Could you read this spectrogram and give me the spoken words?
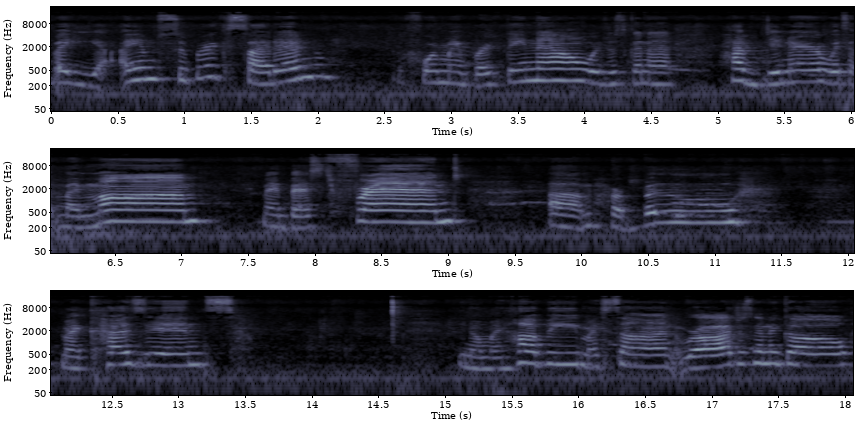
but yeah, I am super excited for my birthday now. We're just gonna have dinner with my mom, my best friend, um, her boo, my cousins, you know, my hubby, my son. We're all just gonna go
